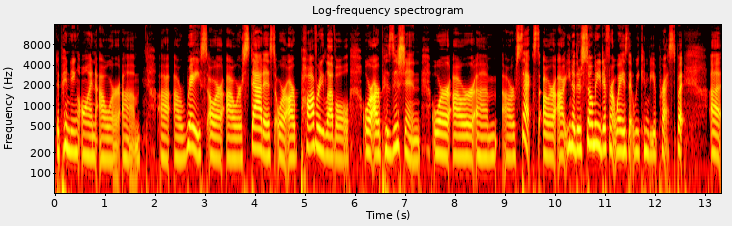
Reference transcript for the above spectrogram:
depending on our um, uh, our race or our status or our poverty level or our position or our um, our sex or our you know. There's so many different ways that we can be oppressed, but uh,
